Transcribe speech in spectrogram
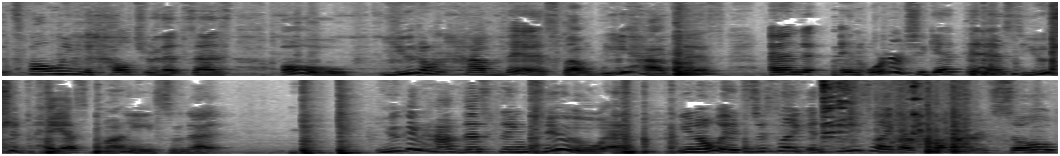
it's following the culture that says, "Oh, you don't have this, but we have this." And in order to get this, you should pay us money so that you can have this thing too. And you know, it's just like it seems like our culture is so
